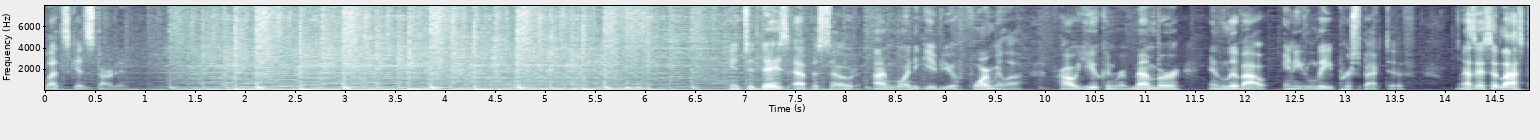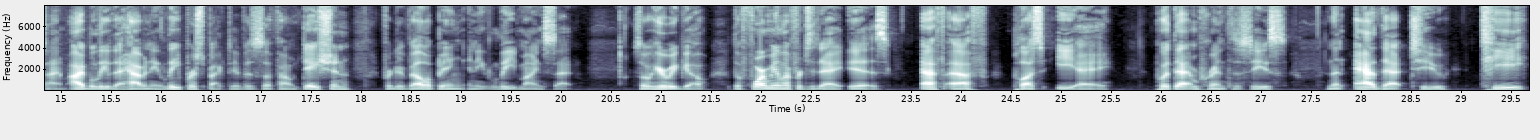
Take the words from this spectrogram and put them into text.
Let's get started. In today's episode, I'm going to give you a formula for how you can remember and live out an elite perspective. As I said last time, I believe that having an elite perspective is the foundation for developing an elite mindset. So here we go. The formula for today is FF plus EA. Put that in parentheses and then add that to T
